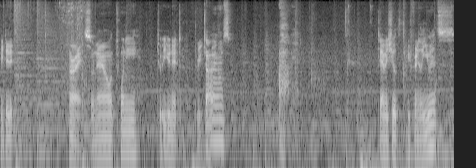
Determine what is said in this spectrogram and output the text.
We did it. Alright, so now 20 to a unit three times. Oh, man. Damage shield to three friendly units.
